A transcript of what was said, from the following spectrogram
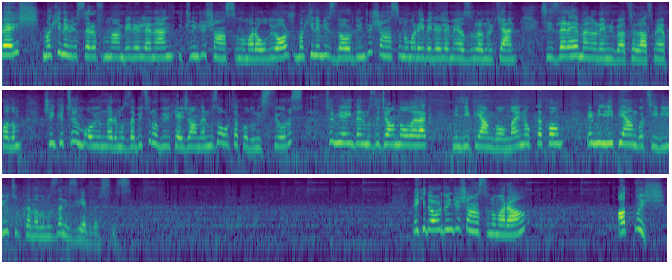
Beş, makinemiz tarafından belirlenen üçüncü şanslı numara oluyor. Makinemiz dördüncü şanslı numarayı belirlemeye hazırlanırken sizlere hemen önemli bir hatırlatma yapalım. Çünkü tüm oyunlarımızda bütün o büyük heyecanlarımıza ortak olun istiyoruz. Tüm yayınlarımızı canlı olarak millipiyangoonline.com ve Milli Piyango TV YouTube kanalımızdan izleyebilirsiniz. Peki dördüncü şanslı numara 60.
